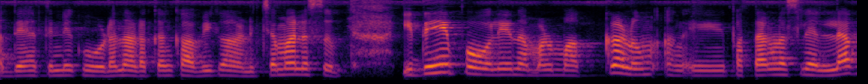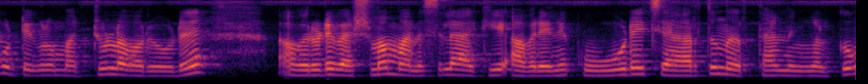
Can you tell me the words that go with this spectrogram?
അദ്ദേഹത്തിന്റെ കൂടെ നടക്കാൻ കവി കാണിച്ച മനസ്സ്. ഇതേപോലെ നമ്മൾ മക്കളും പത്താം ക്ലാസ്സിലെ എല്ലാ കുട്ടികളും മറ്റുള്ളവരോട് അവരുടെ വിഷമം മനസ്സിലാക്കി അവരെ കൂടെ ചേർത്ത് നിർത്താൻ നിങ്ങൾക്കും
